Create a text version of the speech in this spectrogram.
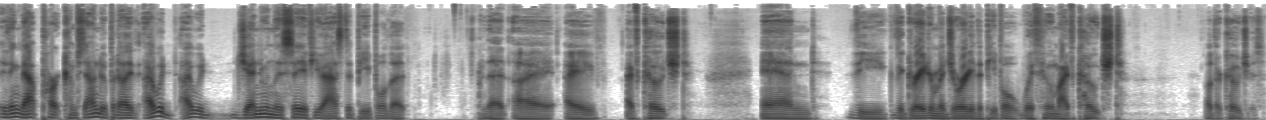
i think that part comes down to it but I, I would i would genuinely say if you ask the people that that i i've i've coached and the the greater majority of the people with whom i've coached other coaches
